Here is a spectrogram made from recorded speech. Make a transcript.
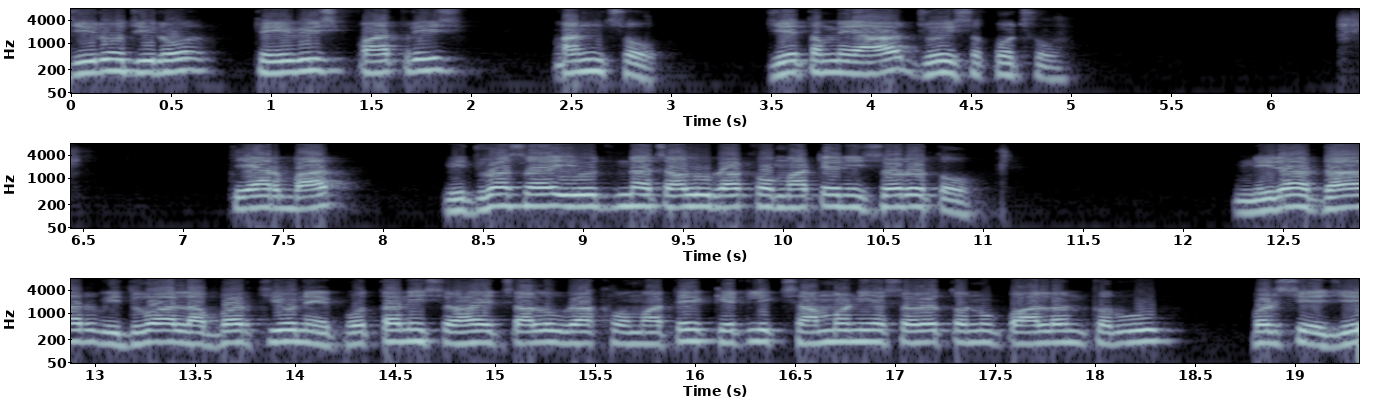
જીરો જીરો ત્રેવીસ પાંત્રીસ પાંચસો. જે તમે આ જોઈ શકો છો. ત્યારબાદ વિધવા સહાય યોજના ચાલુ રાખવા માટેની શરતો. નિરાધાર વિધવા લાભાર્થીઓને પોતાની સહાય ચાલુ રાખવા માટે કેટલીક સામાન્ય શરતોનું પાલન કરવું પડશે, જે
